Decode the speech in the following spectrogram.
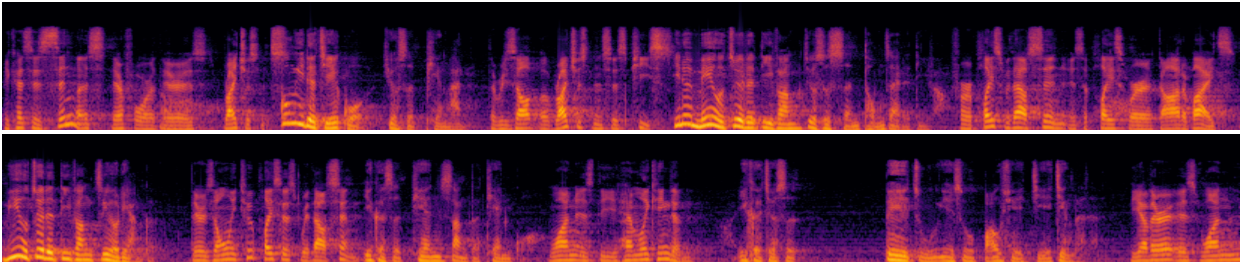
Because he's sinless, therefore, there is righteousness. 公义的结果就是平安。 The result of righteousness is peace. 因为没有罪的地方就是神同在的地方， For a place without sin is a place where God abides. 没有罪的地方只有两个， There is only two places without sin. 一个是天上的天国， One is the heavenly kingdom. 一个就是被主耶稣宝血洁净的人。 The other is one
